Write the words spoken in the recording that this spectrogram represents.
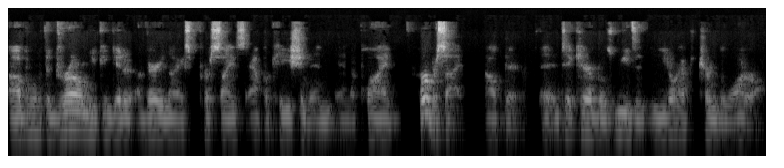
Uh, but with a drone, you can get a, a very nice, precise application and, and, apply herbicide out there and take care of those weeds, and you don't have to turn the water off.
